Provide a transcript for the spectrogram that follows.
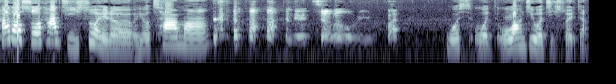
他都说他几岁了，有差吗？你们讲的我明白。我我我忘记我几岁，这样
